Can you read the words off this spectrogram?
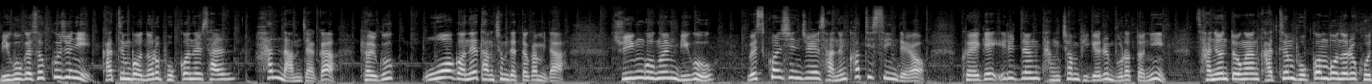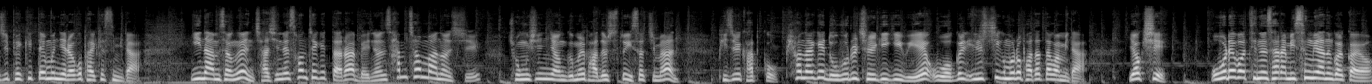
미국에서 꾸준히 같은 번호로 복권을 산 한 남자가 결국 5억 원에 당첨됐다고 합니다. 주인공은 미국 웨스콘신주에 사는 커티스인데요. 그에게 1등 당첨 비결을 물었더니 4년 동안 같은 복권 번호를 고집했기 때문이라고 밝혔습니다. 이 남성은 자신의 선택에 따라 매년 3천만 원씩 종신연금을 받을 수도 있었지만 빚을 갚고 편하게 노후를 즐기기 위해 5억을 일시금으로 받았다고 합니다. 역시 오래 버티는 사람이 승리하는 걸까요?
